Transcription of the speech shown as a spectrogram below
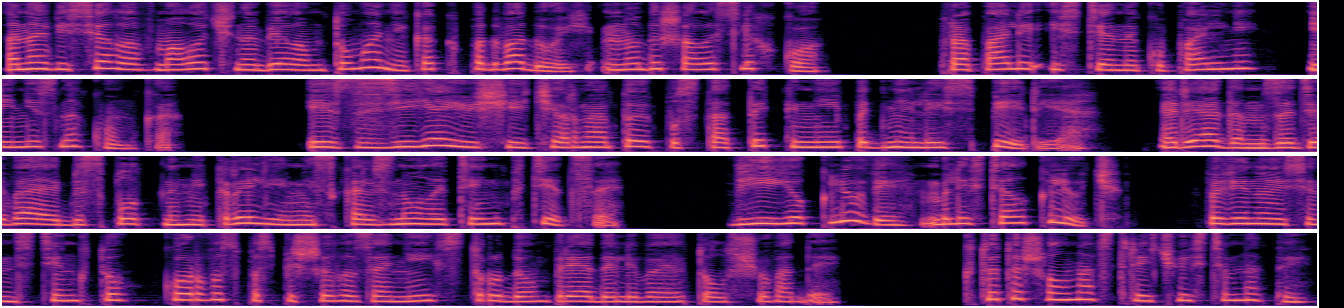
Она висела в молочно-белом тумане, как под водой, но дышалась легко. Пропали и стены купальни, и незнакомка. Из зияющей чернотой пустоты к ней поднялись перья. Рядом, задевая бесплотными крыльями, скользнула тень птицы. В ее клюве блестел ключ. Повинуясь инстинкту, Корвус поспешила за ней, с трудом преодолевая толщу воды. Кто-то шел навстречу из темноты.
